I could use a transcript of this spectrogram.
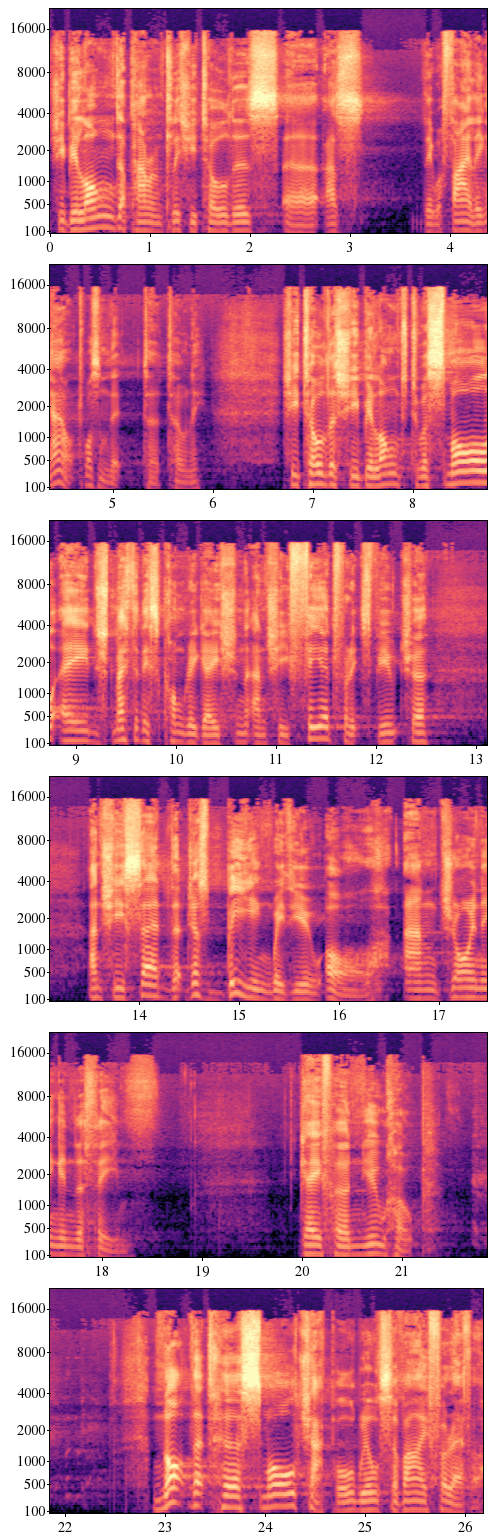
She belonged, apparently, she told us, uh, as they were filing out, wasn't it, uh, Tony? She told us she belonged to a small aged Methodist congregation and she feared for its future. And she said that just being with you all and joining in the theme gave her new hope. Not that her small chapel will survive forever,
